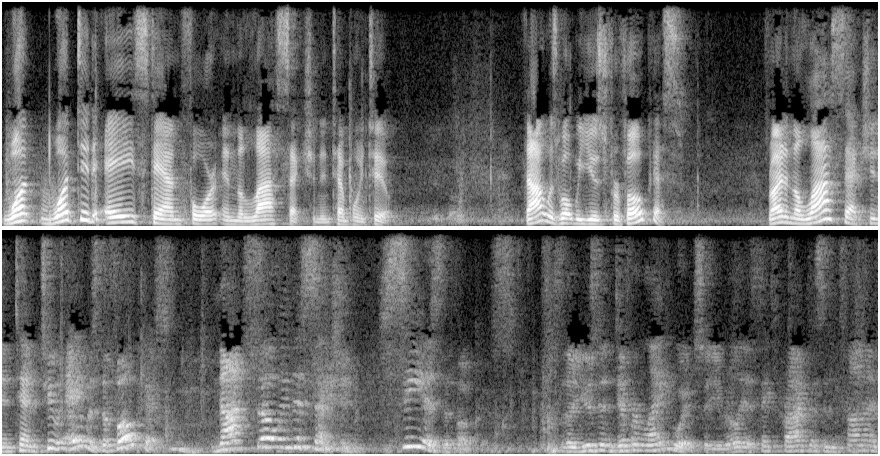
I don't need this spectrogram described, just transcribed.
What, what did A stand for in the last section in 10.2? That was what we used for focus. Right? In the last section in 10.2, A was the focus. Not so in this section. C is the focus. So they're using different language. So you really, it takes practice and time,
